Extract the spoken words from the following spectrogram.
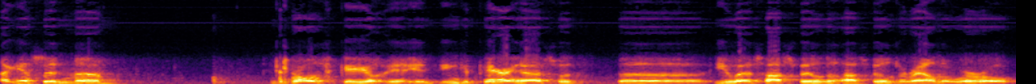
I guess in, uh, broad scale, in, in, comparing us with uh, U.S. hospitals and hospitals around the world,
